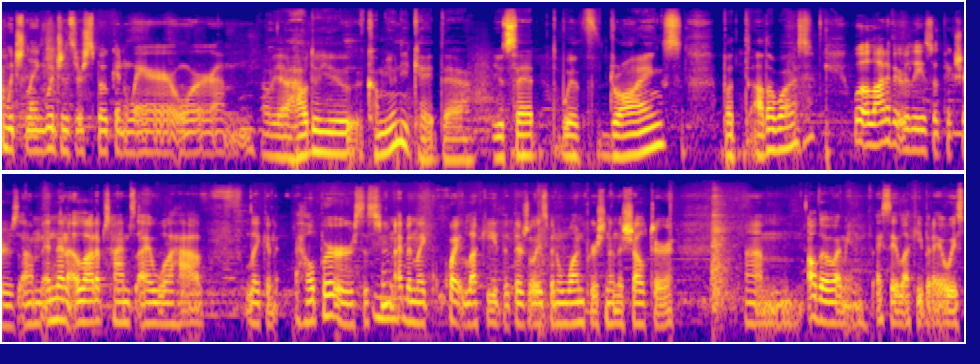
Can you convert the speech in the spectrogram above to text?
which languages are spoken where, or. Um, oh yeah, how do you communicate there? You said with drawings, but otherwise. Well, a lot of it really is with pictures, um, and then a lot of times I will have like a helper or assistant. Mm -hmm. I've been like quite lucky that there's always been one person in the shelter um, although, I mean, I say lucky, but I always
